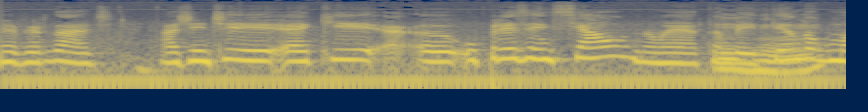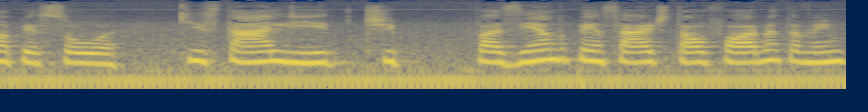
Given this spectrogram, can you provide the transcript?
É verdade. A gente é que ah, o presencial, não é? Também Uhum. tendo alguma pessoa que está ali te fazendo pensar de tal forma, também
